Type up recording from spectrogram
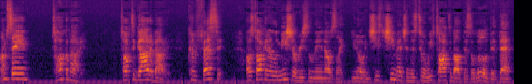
I'm saying talk about it. Talk to God about it. Confess it. I was talking to Lamisha recently, and I was like, you know, and she she mentioned this too, and we've talked about this a little bit. That,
